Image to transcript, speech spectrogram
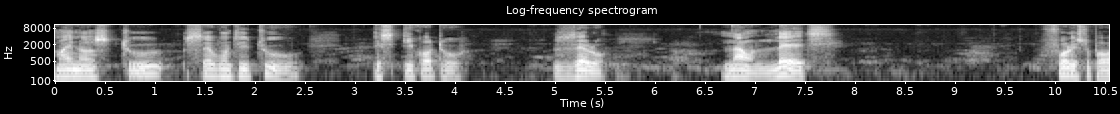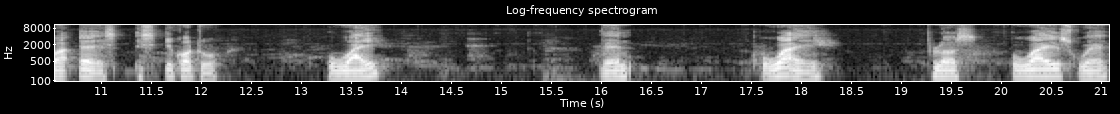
minus 272 is equal to 0. Now let 4 raised to power s is equal to y then y plus y square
